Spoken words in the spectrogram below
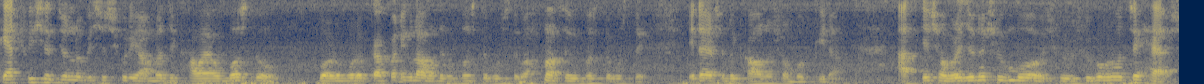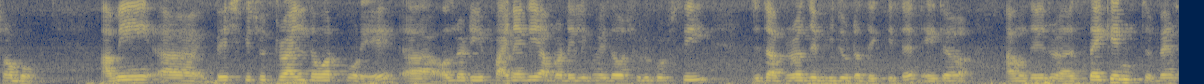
ক্যাটফিশের জন্য বিশেষ করে আমরা যে খাওয়ায় অভ্যস্ত, বড় বড় কোম্পানিগুলো আমাদের অভ্যস্ত করছে বা মাছে অভ্যস্ত করছে এটা আসলে খাওয়ানো সম্ভব কি না আজকে সবার জন্য সু- সুখবর হচ্ছে হ্যাঁ সম্ভব। আমি বেশ কিছু ট্রায়াল দেওয়ার পরে অলরেডি ফাইনালি আমরা ডেলিভারি দেওয়া শুরু করছি। যেটা আপনারা যে ভিডিওটা দেখতেছেন, এটা আমাদের সেকেন্ড ব্যাচ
